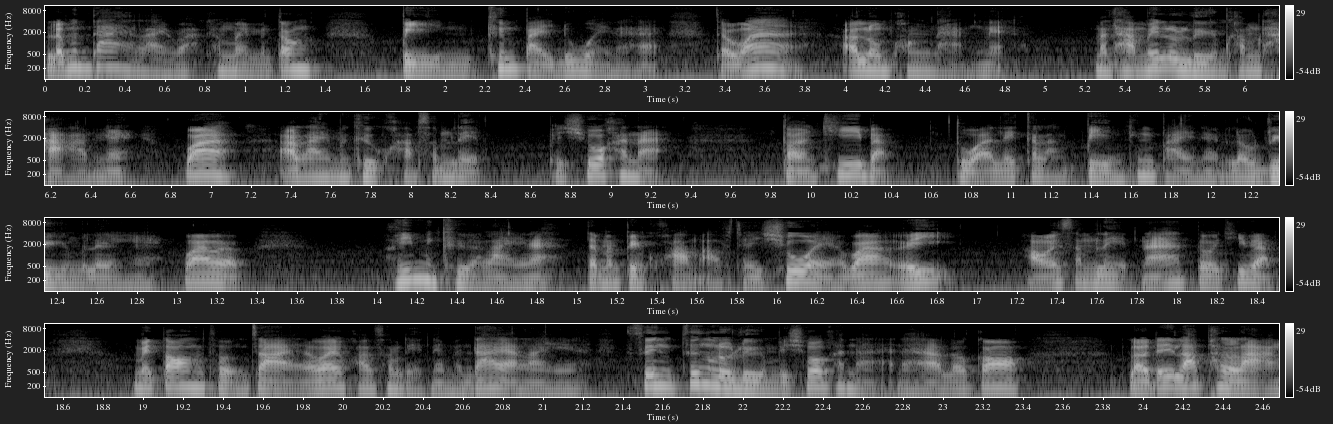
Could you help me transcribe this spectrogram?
แล้วมันได้อะไรวะทำไมมันต้องปีนขึ้นไปด้วยนะฮะแต่ว่าอารมณ์ของหนังเนี่ยมันทำให้เราลืมคำถามไงว่าอะไรมันคือความสำเร็จไปชั่วขณะ ตอนที่แบบตัวอเล็กกำลังปีนขึ้นไปเนี่ยเราลืมไปเลยไงว่าแบบ เฮ้ยมันคืออะไรนะ แต่มันเป็นความเอาใจช่วยว่า เอ้ย เอาให้สำเร็จนะ โดยที่แบบไม่ต้องสนใจแล้วว่าความสำเร็จเนี่ยมันได้อะไร ซึ่งซึ่งเราลืมไปช่วงขณะนะฮะ แล้วก็เราได้รับพลัง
